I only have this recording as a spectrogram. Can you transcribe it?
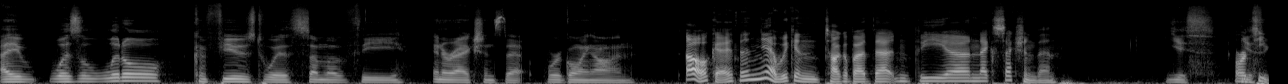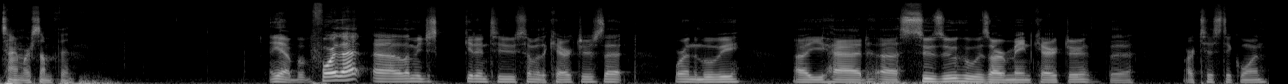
I was a little confused with some of the interactions that were going on. Oh, okay. Then yeah, we can talk about that in the uh, next section then, Yes. or Yes, tea time or something. Yeah, but before that, uh, let me just get into some of the characters that were in the movie. Uh, you had uh, Suzu, who was our main character, the artistic one.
